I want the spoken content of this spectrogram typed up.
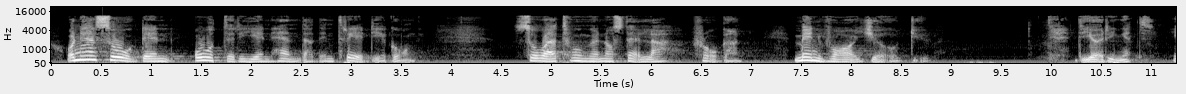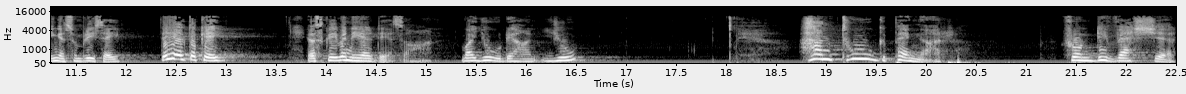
Och när jag såg den återigen hända den tredje gång så var jag tvungen att ställa frågan, men vad gör du? Det gör inget, ingen som bryr sig. Det är helt okej. Okay. Jag skriver ner det, sa han. Vad gjorde han? Jo, han tog pengar från diverse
